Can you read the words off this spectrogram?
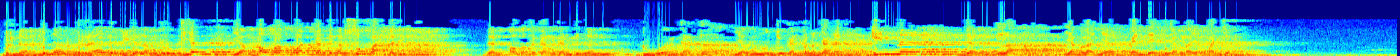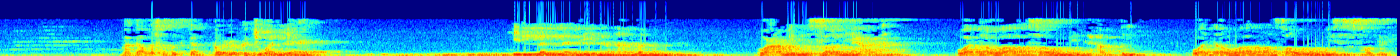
benar-benar berada di dalam kerugian yang Allah kuatkan dengan sumpah tadi dan Allah tekankan dengan dua kata yang menunjukkan penekanan. Inna dan la. Yang lanya pendek bukan la yang panjang. Maka Allah sebutkan perkecualian. Illal ladzina amanu wa amilus salihati wa tawasaw bil haqqi wa tawasaw bis sabr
